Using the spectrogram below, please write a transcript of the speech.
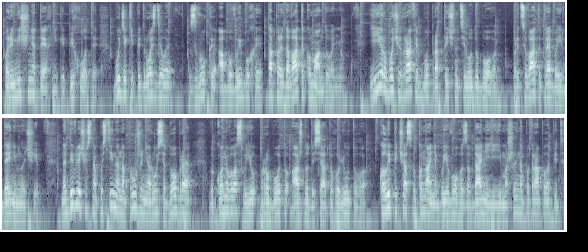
переміщення техніки, піхоти, будь-які підрозділи, звуки або вибухи та передавати командуванню. Її робочий графік був практично цілодобовим. Працювати треба і вдень, і вночі. Не дивлячись на постійне напруження, Руся добре виконувала свою роботу аж до 10 лютого, коли під час виконання бойового завдання її машина потрапила під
